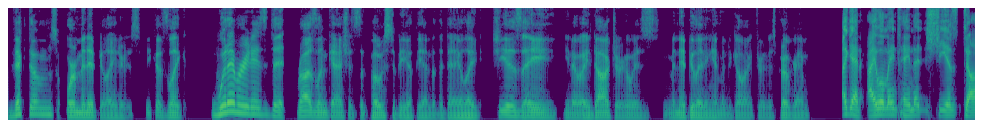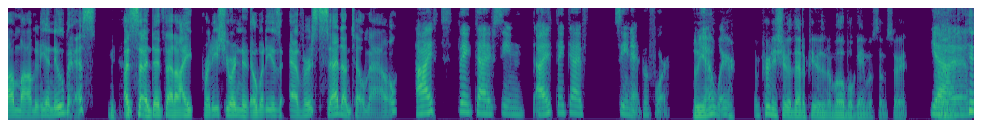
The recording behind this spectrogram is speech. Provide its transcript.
victims or manipulators because like whatever it is that Rosalind Cash is supposed to be at the end of the day, like she is a, you know, a doctor who is manipulating him into going through this program. Again, I will maintain that she is Dom Mommy Anubis, a sentence that I'm pretty sure nobody has ever said until now. I think I've seen. I think I've seen it before. oh yeah, where? I'm pretty sure that appears in a mobile game of some sort. Yeah,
